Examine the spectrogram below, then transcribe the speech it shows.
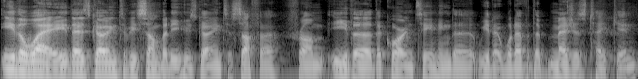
either way, there's going to be somebody who's going to suffer from either the quarantining, the you know whatever the measures taken,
